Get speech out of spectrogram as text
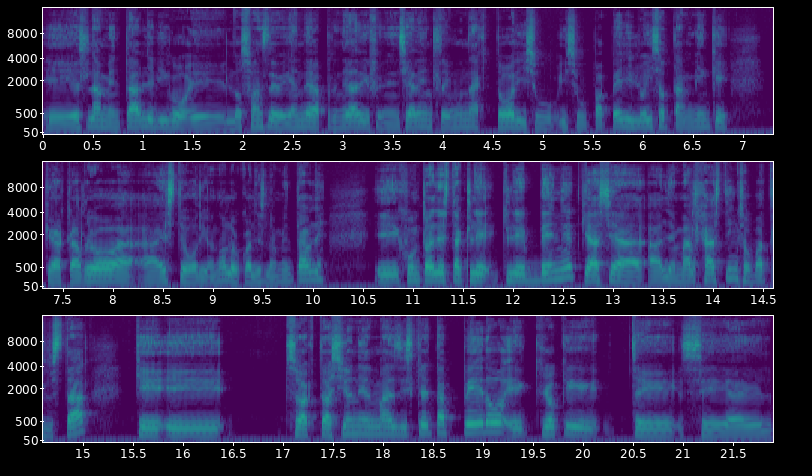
eh, es lamentable, digo, eh, los fans deberían de aprender a diferenciar entre un actor y su, y su papel, y lo hizo también que que acarrió a, este odio, ¿no? Lo cual es lamentable. Eh, junto a él está Cle, Bennett, que hace a, Lemar Hastings o Battlestar, que eh, su actuación es más discreta, pero eh, creo que se,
